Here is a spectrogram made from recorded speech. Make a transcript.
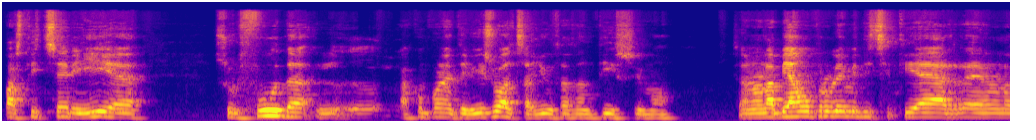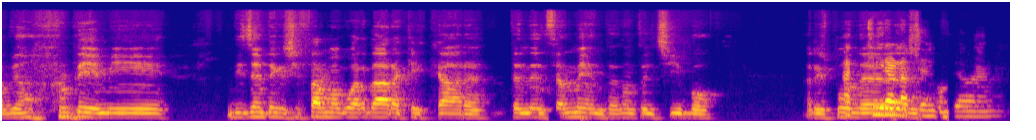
pasticcerie, sul food la componente visual ci aiuta tantissimo. Cioè, non abbiamo problemi di CTR, non abbiamo problemi di gente che si ferma a guardare, a cliccare, tendenzialmente, tanto il cibo risponde... Attira l'attenzione.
